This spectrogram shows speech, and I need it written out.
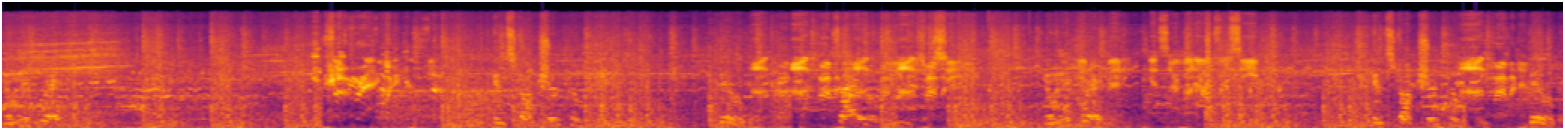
Unit ready. Construction complete. Building. Affirmative. Orders received. Unit ready. Yes, sir. Received. Construction complete. Affirmative. Building.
